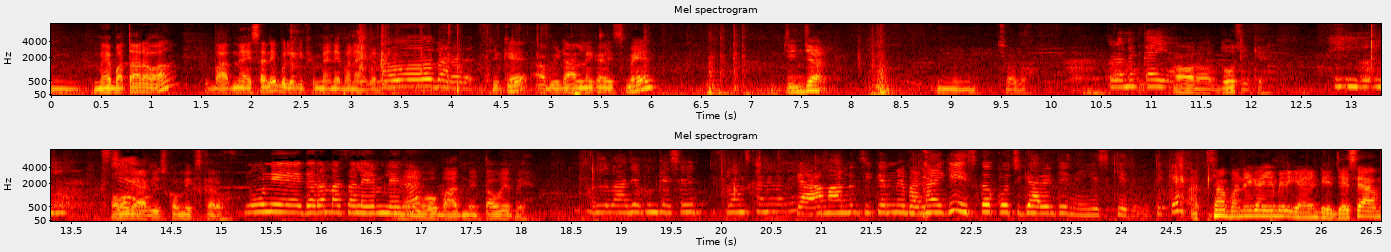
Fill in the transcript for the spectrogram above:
हम्म, मैं बता रहा हूँ बाद में ऐसा नहीं बोलेगी फिर मैंने बनाया कर ठीक है अभी डालने का इसमें जिंजर। हम्म, चलो। थोड़ा और और दो ठीक है हो गया अभी उसको मिक्स करो। नूने गरम मसाला लेगा। नहीं वो बाद में तवे पे। मतलब आज अपन कैसे प्रॉन्स खाने वाले क्या मालूम चिकन में बनाएगी इसका कुछ गारंटी नहीं है इसके लिए ठीक है? अच्छा बनेगा ये मेरी गारंटी है। जैसे हम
